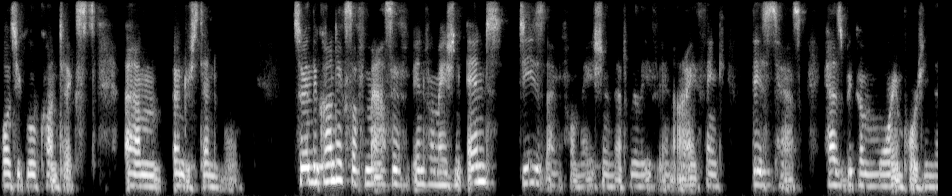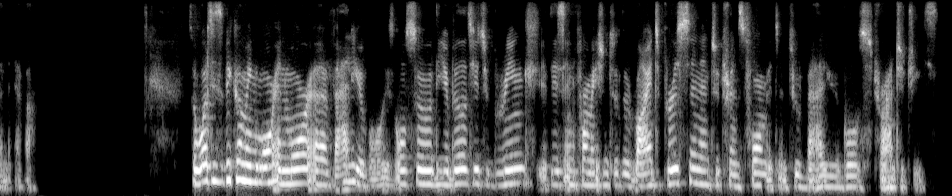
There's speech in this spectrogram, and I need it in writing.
political context um, understandable. So in the context of massive information and disinformation that we live in, I think this task has become more important than ever. So what is becoming more and more uh, valuable is also the ability to bring this information to the right person and to transform it into valuable strategies.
